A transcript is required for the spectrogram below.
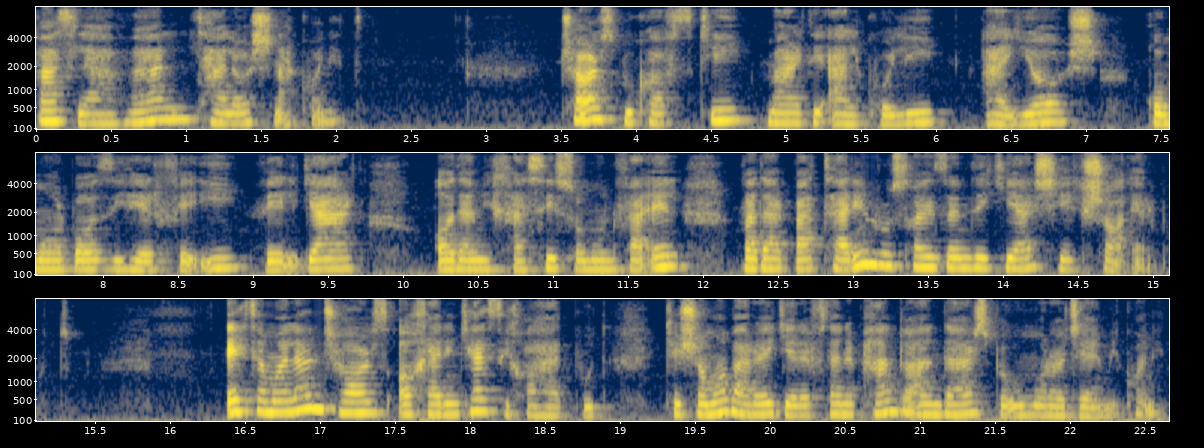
فصل اول تلاش نکنید چارلز بوکافسکی مردی الکلی عیاش قماربازی حرفه‌ای ولگرد آدمی خسیس و منفعل و در بدترین روزهای زندگیش یک شاعر بود احتمالا چارلز آخرین کسی خواهد بود که شما برای گرفتن پند و اندرز به او مراجعه می کنید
